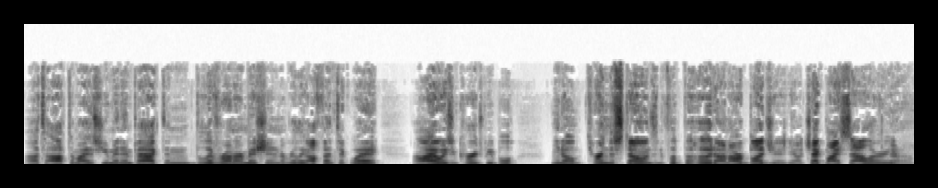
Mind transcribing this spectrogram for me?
uh, to optimize human impact and deliver on our mission in a really authentic way. Uh, I always encourage people, you know, turn the stones and flip the hood on our budget. You know, check my salary, Yeah.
